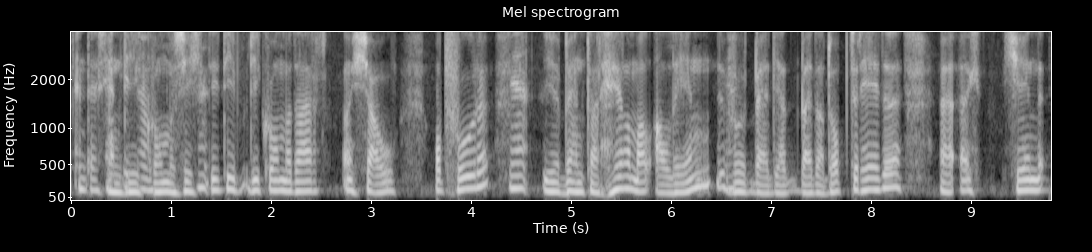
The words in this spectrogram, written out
En, daar En die dan. komen, zich, die, die, die komen daar een show opvoeren. Ja. Je bent daar helemaal alleen voor bij, dat, bij dat optreden. Eh, eh, geen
